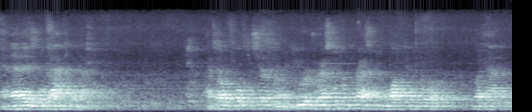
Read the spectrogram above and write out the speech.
And that is, go back to that. I tell the folks at Sheriff's Department, you were dressed to impress when you walked in the door. What happened?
